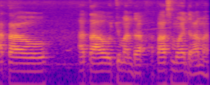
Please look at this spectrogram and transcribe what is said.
atau atau cuma dra- apa semuanya drama?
